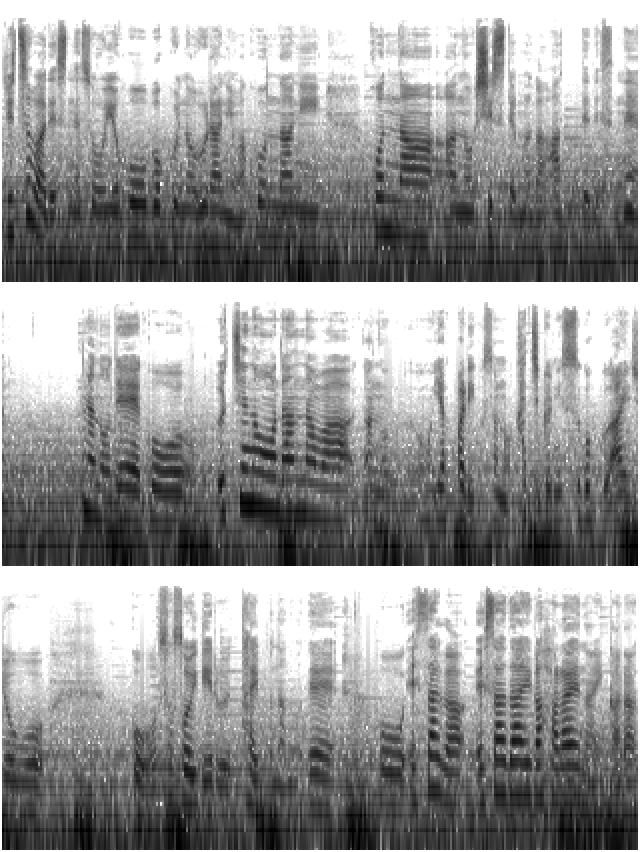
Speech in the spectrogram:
実はですねそういう放牧の裏にはこんなにこんなあのシステムがあってですねなのでこううちの旦那はあのやっぱりその家畜にすごく愛情をこう注いでいるタイプなのでこう餌が餌代が払えないからっ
